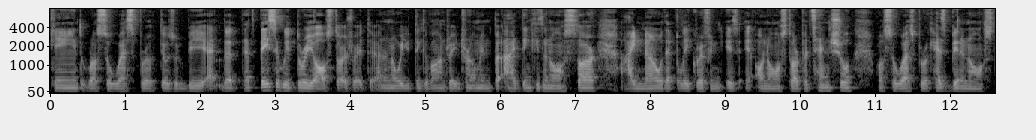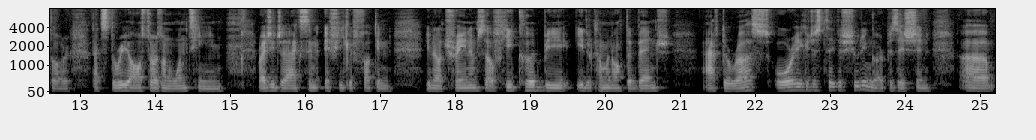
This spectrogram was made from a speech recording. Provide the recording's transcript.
gained Russell Westbrook, those would be at, that. That's basically three All Stars right there. I don't know what you think of Andre Drummond, but I think he's an All Star. I know that Blake Griffin is an All Star potential. Russell Westbrook has been an All Star. That's three All Stars on one team. Reggie Jackson, if he could fucking, you know, train himself, he could be either coming off the bench after Russ, or he could just take the shooting guard position. Um,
